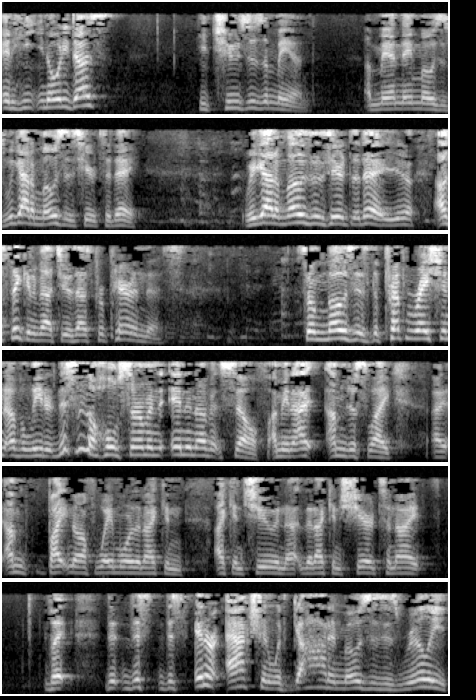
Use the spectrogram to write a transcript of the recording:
and He, you know what He does? He chooses a man, a man named Moses. We got a Moses here today. We got a Moses here today. You know, I was thinking about you as I was preparing this. So Moses, the preparation of a leader. This is a whole sermon in and of itself. I mean, I, I'm just like I, I'm biting off way more than I can I can chew and uh, that I can share tonight. But th- this this interaction with God and Moses is really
